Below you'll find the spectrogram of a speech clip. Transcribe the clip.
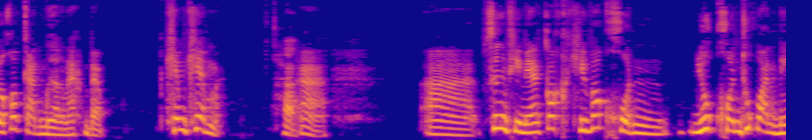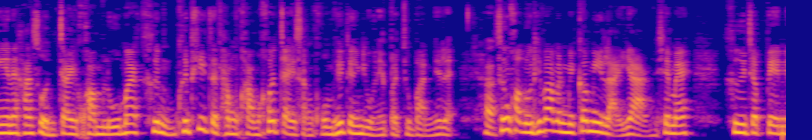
แล้วก็การเมืองนะแบบเข้มๆอะค่ะ อ่า อ่า ซึ่งทีเนี้ยก็คิดว่าคนยุคคนทุกวันนี้นะคะ สนใจความรู้มากขึ้น เพื่อที่จะทำความเข้าใจสังคมที่ยังอยู่ในปัจจุบันนี่แหละค่ะซึ่งความรู้ที่ว่ามันมีก็มีหลายอย่างใช่ไหมคือจะเป็น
